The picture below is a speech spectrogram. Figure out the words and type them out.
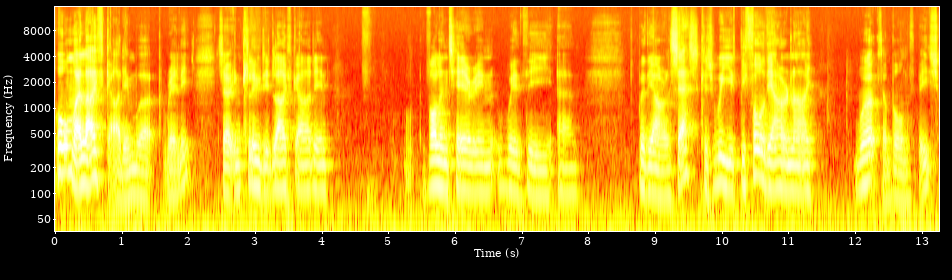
all my lifeguarding work, really. So it included lifeguarding, volunteering with the um, with the RLSS because we before the RNLI worked on Bournemouth Beach,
